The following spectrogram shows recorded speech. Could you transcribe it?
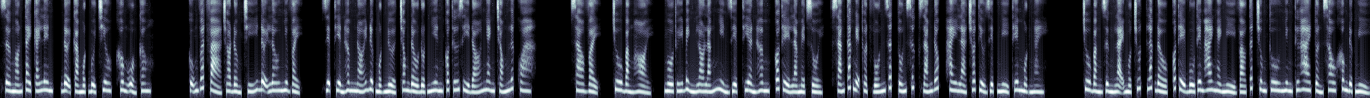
giơ ngón tay cái lên, đợi cả một buổi chiêu, không uổng công. Cũng vất vả cho đồng chí đợi lâu như vậy. Diệp Thiền Hâm nói được một nửa trong đầu đột nhiên có thứ gì đó nhanh chóng lướt qua. Sao vậy? Chu bằng hỏi, Ngô Thúy Bình lo lắng nhìn Diệp Thiền Hâm, có thể là mệt rồi, sáng tác nghệ thuật vốn rất tốn sức giám đốc hay là cho Tiểu Diệp nghỉ thêm một ngày. Chu bằng dừng lại một chút, lắc đầu, có thể bù thêm hai ngày nghỉ vào tất trung thu nhưng thứ hai tuần sau không được nghỉ,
